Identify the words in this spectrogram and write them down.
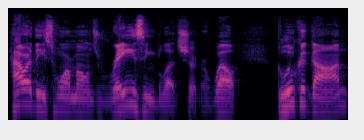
how are these hormones raising blood sugar? Well, glucagon,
